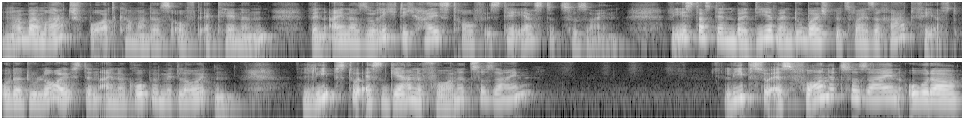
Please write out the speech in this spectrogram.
Ja, beim Radsport kann man das oft erkennen, wenn einer so richtig heiß drauf ist, der Erste zu sein. Wie ist das denn bei dir, wenn du beispielsweise Rad fährst oder du läufst in einer Gruppe mit Leuten? Liebst du es gerne vorne zu sein? Liebst du es vorne zu sein oder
